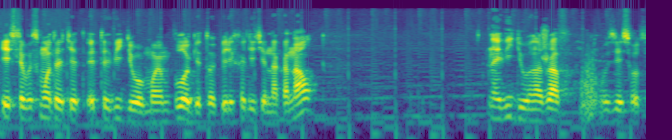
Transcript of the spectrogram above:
Если вы смотрите это видео в моем блоге, то переходите на канал. На видео нажав вот здесь вот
